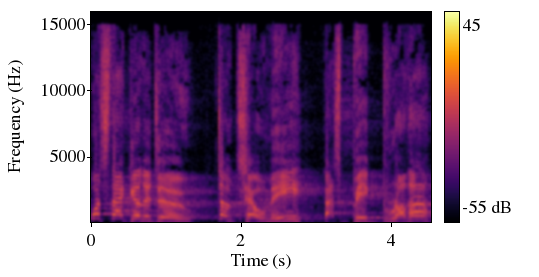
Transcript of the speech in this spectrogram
What's that gonna do? Don't tell me. That's Big Brother.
